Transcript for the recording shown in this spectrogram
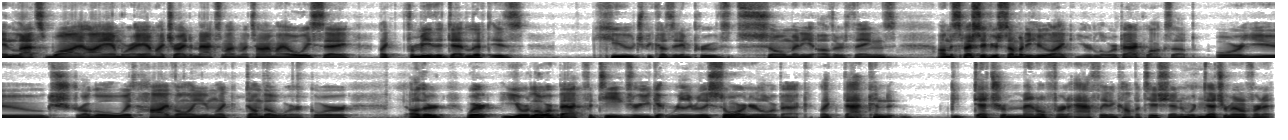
and that's why I am where I am. I try to maximize my time. I always say, like for me, the deadlift is huge because it improves so many other things. Um, especially if you're somebody who like your lower back locks up, or you struggle with high volume like dumbbell work, or other where your lower back fatigues, or you get really really sore in your lower back. Like that can be detrimental for an athlete in competition, or mm-hmm. detrimental for an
